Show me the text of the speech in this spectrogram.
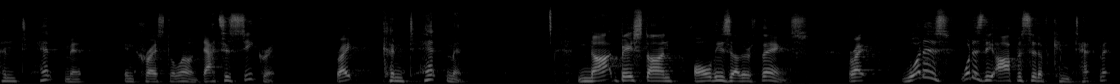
contentment in Christ alone. That's his secret, right? Contentment. Not based on all these other things, right? What is, what is the opposite of contentment?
